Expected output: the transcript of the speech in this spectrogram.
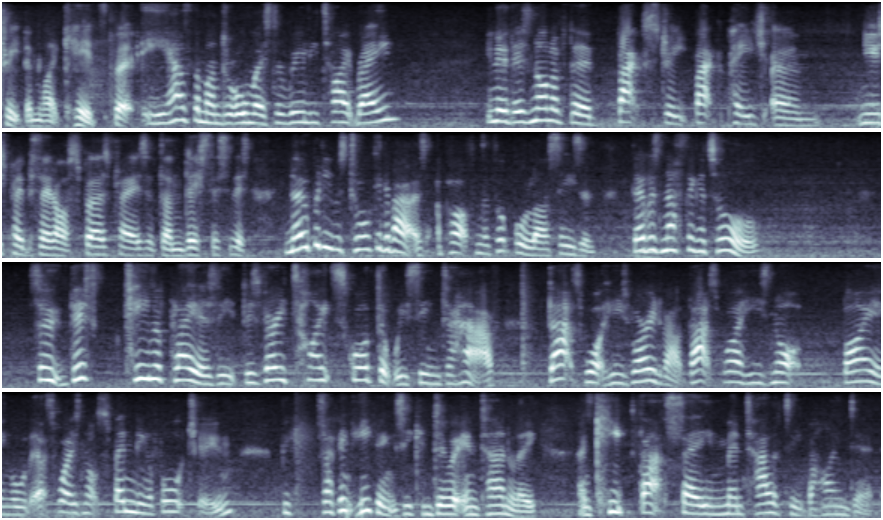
treat them like kids, but he has them under almost a really tight rein. You know, there's none of the backstreet, back page um, newspapers saying, "Oh, Spurs players have done this, this, and this." Nobody was talking about us apart from the football last season. There was nothing at all. So this team of players, the- this very tight squad that we seem to have, that's what he's worried about. That's why he's not buying, or that's why he's not spending a fortune, because I think he thinks he can do it internally and keep that same mentality behind it.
